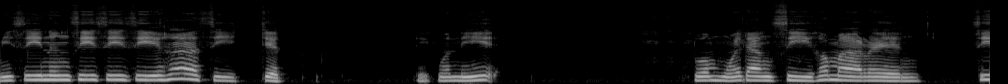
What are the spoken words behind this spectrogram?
มีสี่หนึ่งสี่สี่สี่ห้าสี่เจ็ดเด็กวันนี้ รวมหวยดังสี่เข้ามาแรงสี่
